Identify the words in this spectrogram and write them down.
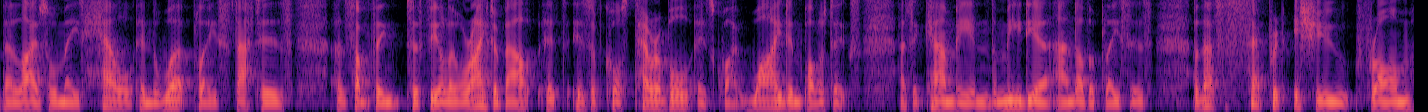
their lives were made hell in the workplace, that is uh, something to feel all right about. It is, of course, terrible. It's quite wide in politics, as it can be in the media and other places. But that's a separate issue from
